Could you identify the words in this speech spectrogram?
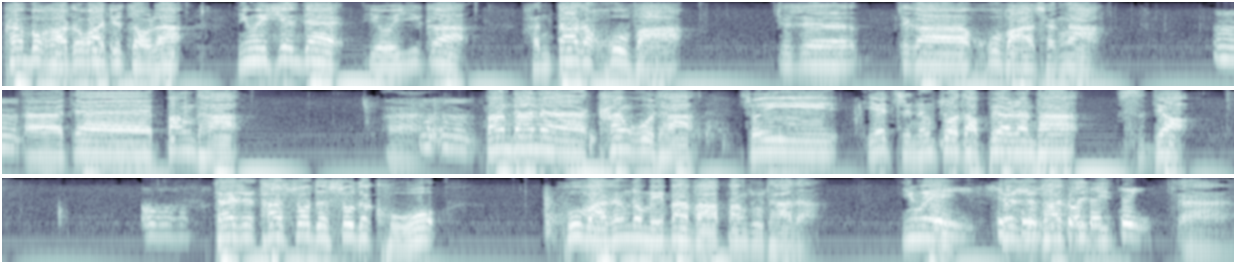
看不好的话就走了。因为现在有一个很大的护法，就是这个护法神啊，嗯。呃，在帮他，啊、嗯嗯。帮他呢看护他，所以也只能做到不要让他死掉。哦但是他说的受的苦，护法神都没办法帮助他的，因为对这是他自己师父你说得对啊，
